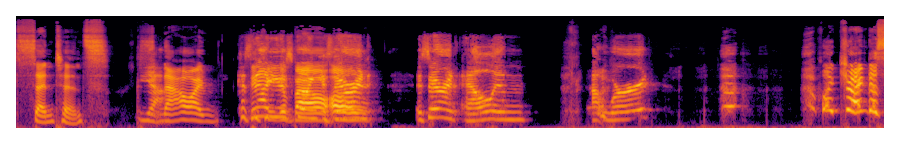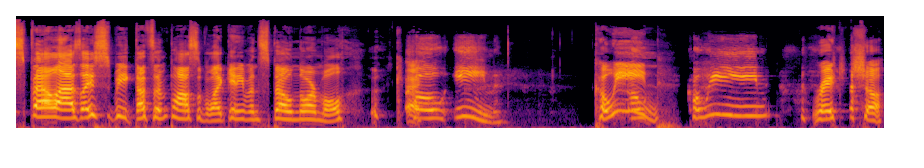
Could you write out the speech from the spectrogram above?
sentence. Yeah. Now I'm Because now you're just going, is there oh. an is there an L in that word? like trying to spell as I speak. That's impossible. I can't even spell normal. Okay. Coeen. Coeen. Rachel.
